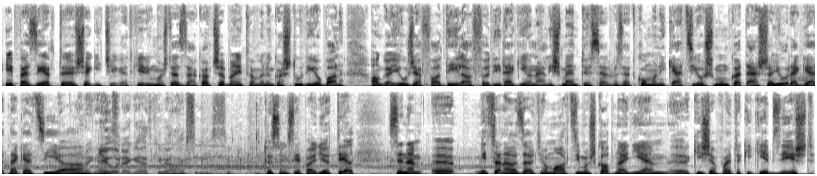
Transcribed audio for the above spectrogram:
Épp ezért segítséget kérünk most ezzel kapcsolatban. Itt van velünk a stúdióban Hangai József, a Délalföldi Regionális Mentőszervezet kommunikációs munkatársa. Jó reggelt neked, szia! Jó reggelt kívánok, sziasztok! Köszönjük szépen, hogy jöttél. Szerintem ö, mit szólnál hozzá, hogyha Marci most kapna egy ilyen ö, kisebb fajta kiképzést,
